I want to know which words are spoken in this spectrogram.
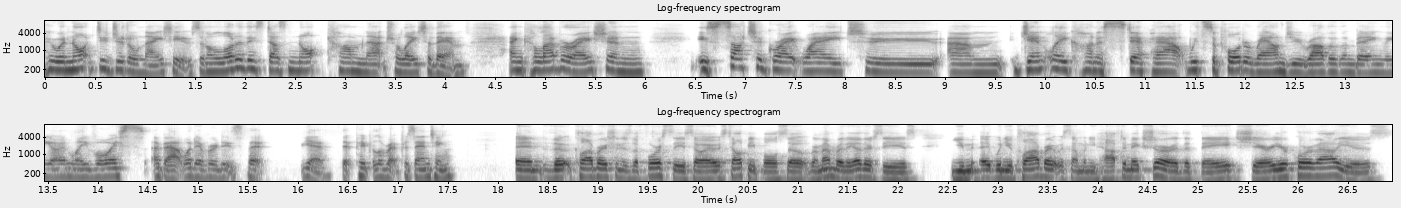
who are not digital natives, and a lot of this does not come naturally to them. And collaboration is such a great way to um, gently kind of step out with support around you rather than being the only voice about whatever it is that yeah that people are representing and the collaboration is the fourth C. So I always tell people, so remember the other C's. You when you collaborate with someone, you have to make sure that they share your core values,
